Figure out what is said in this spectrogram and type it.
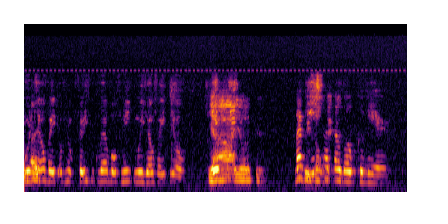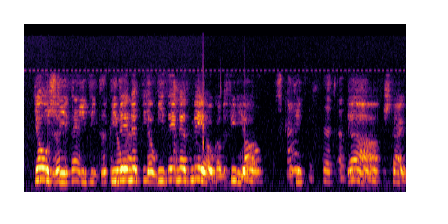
moet het zelf weten of je op Facebook wil hebben of niet, moet je zelf weten joh. Ja, joh. dat- maar wie is dat dan ook alweer? Joost, Die die, die, die, deed net, die, deed net mee ook aan de video. Oh, Skype is dat. Oké. Ja, Skype.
